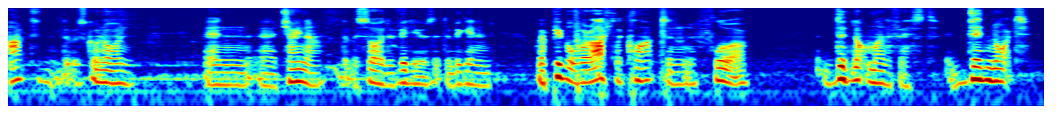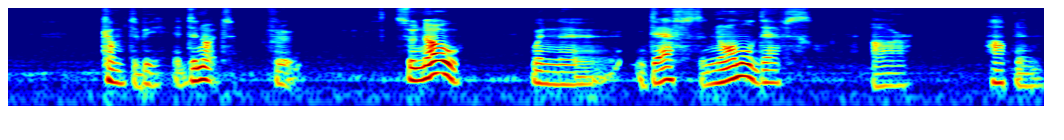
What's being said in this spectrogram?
acting that was going on in uh, China that we saw the videos at the beginning where people were actually collapsing on the floor did not manifest. It did not come to be. It did not fruit. So now when deaths, normal deaths are happening,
